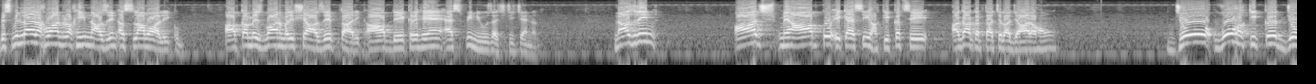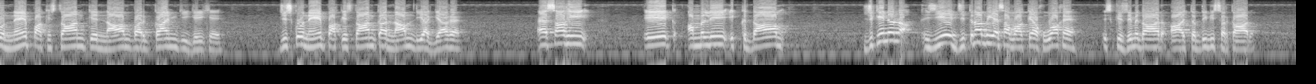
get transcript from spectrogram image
बिसमीम नाजरीन अस्सलाम वालेकुम आपका मेज़बान मलिक शाह आजेब तारिक, आप देख रहे हैं S P news H T channel नाजरीन, आज मैं आपको एक ऐसी हकीकत से आगाह करता चला जा रहा हूँ, जो वो हकीकत जो नए पाकिस्तान के नाम पर कायम की गई है, जिसको नए पाकिस्तान का नाम दिया गया है। ऐसा ही एक अमली इकदाम यकीनन ये जितना भी ऐसा वाक़ हुआ है, इसकी ज़िम्मेदार आज तब्दीली सरकार,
